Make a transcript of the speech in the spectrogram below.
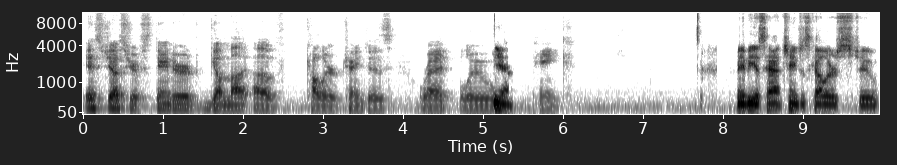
it's just your standard gamut of color changes: red, blue, Yeah. pink. Maybe his hat changes colors too.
